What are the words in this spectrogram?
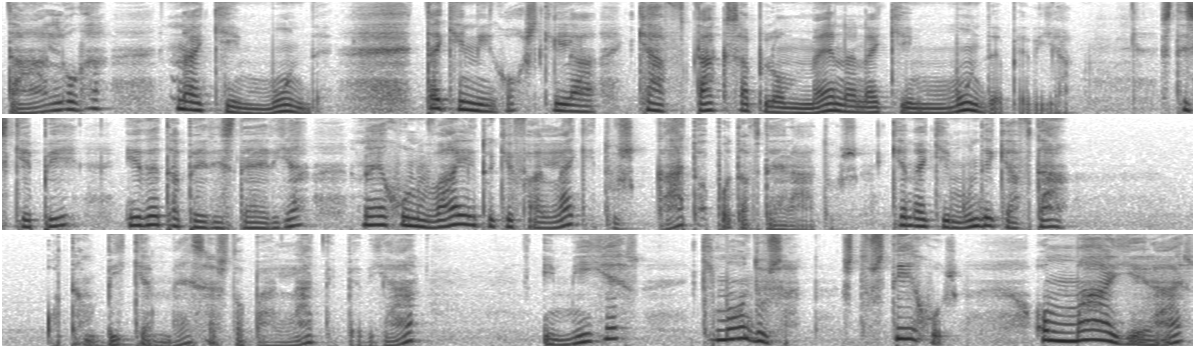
τα άλογα να κοιμούνται τα κυνηγόσκυλα και αυτά ξαπλωμένα να κοιμούνται παιδιά στη σκεπή είδε τα περιστέρια να έχουν βάλει το κεφαλάκι τους κάτω από τα φτερά τους και να κοιμούνται και αυτά. Όταν μπήκε μέσα στο παλάτι παιδιά, οι μύγες κοιμώντουσαν στους τοίχους. Ο μάγειρας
